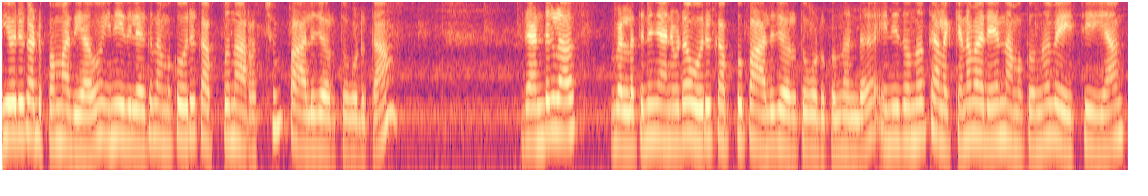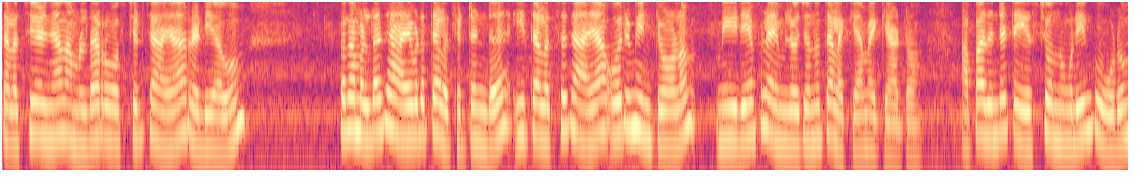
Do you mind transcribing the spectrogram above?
ഈ ഒരു കടുപ്പം മതിയാവും. ഇനി ഇതിലേക്ക് നമുക്ക് ഒരു കപ്പ് നിറച്ചും പാൽ ചേർത്ത് കൊടുക്കാം. രണ്ട് ഗ്ലാസ് വെള്ളത്തിന് ഞാനിവിടെ ഒരു കപ്പ് പാൽ ചേർത്ത് കൊടുക്കുന്നുണ്ട്. ഇനി ഇതൊന്ന് തിളയ്ക്കണ വരെ നമുക്കൊന്ന് വെയിറ്റ് ചെയ്യാം. തിളച്ച് കഴിഞ്ഞാൽ നമ്മളുടെ റോസ്റ്റഡ് ചായ റെഡിയാവും ഇപ്പോൾ നമ്മളുടെ ചായ ഇവിടെ തിളച്ചിട്ടുണ്ട്. ഈ തിളച്ച ചായ ഒരു മിനിറ്റോളം മീഡിയം ഫ്ലെയിമിൽ വെച്ചൊന്ന് തിളയ്ക്കാൻ വെക്കാം കേട്ടോ അപ്പോൾ അതിന്റെ ടേസ്റ്റ് ഒന്നും കൂടിയും കൂടും.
